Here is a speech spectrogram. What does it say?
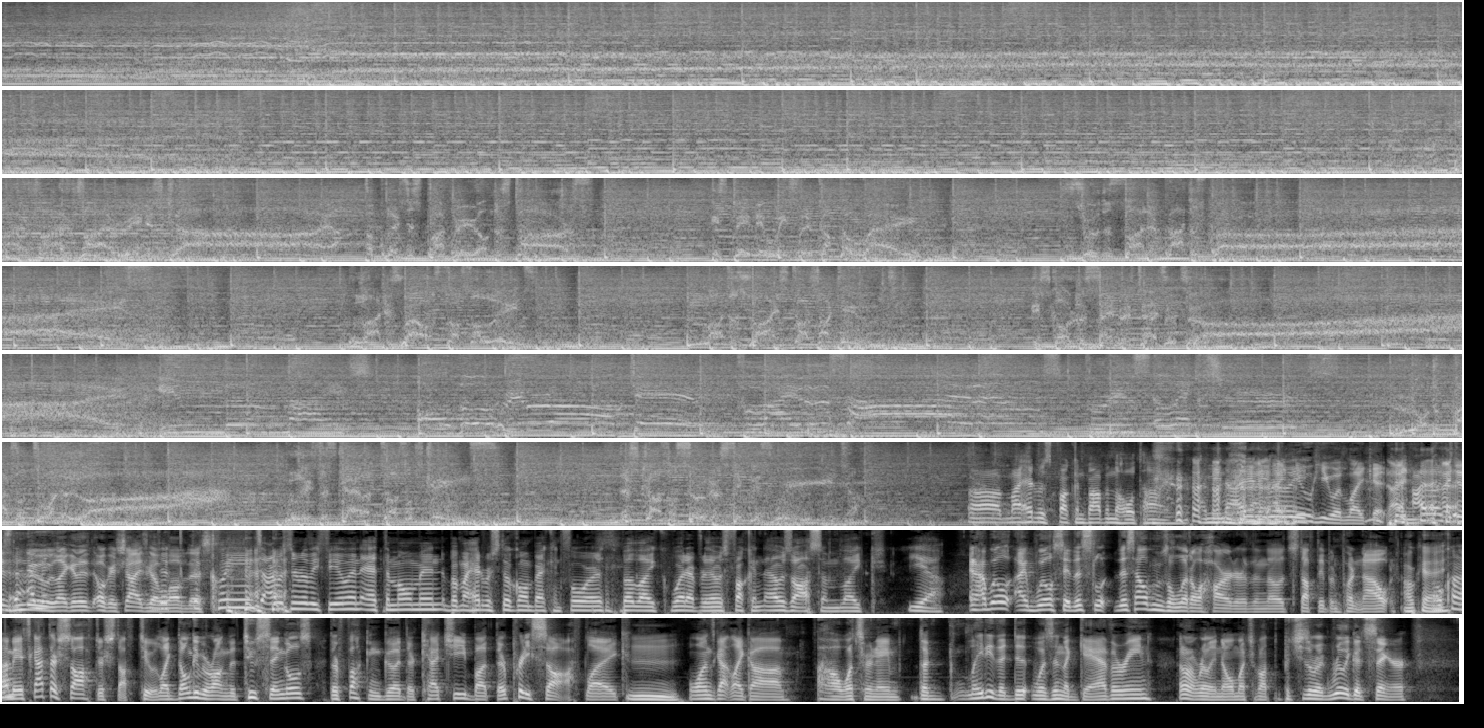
Head was fucking bobbing the whole time. I mean, I didn't I knew he would like it. I, I I, liked it. just I knew, mean, like, okay, Shy's going the, to love this. the cleans I wasn't really feeling at the moment, but my head was still going back and forth. But like whatever, that was fucking that was awesome. Like yeah, and I will I will say this this album's a little harder than the stuff they've been putting out. Okay. Okay. I mean, it's got their softer stuff too. Like, don't get me wrong, the two singles they're fucking good. They're catchy, but they're pretty soft. Like, one's got like uh oh, what's her name? The lady that did, was in the Gathering. I don't really know much about, but she's a really good singer.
